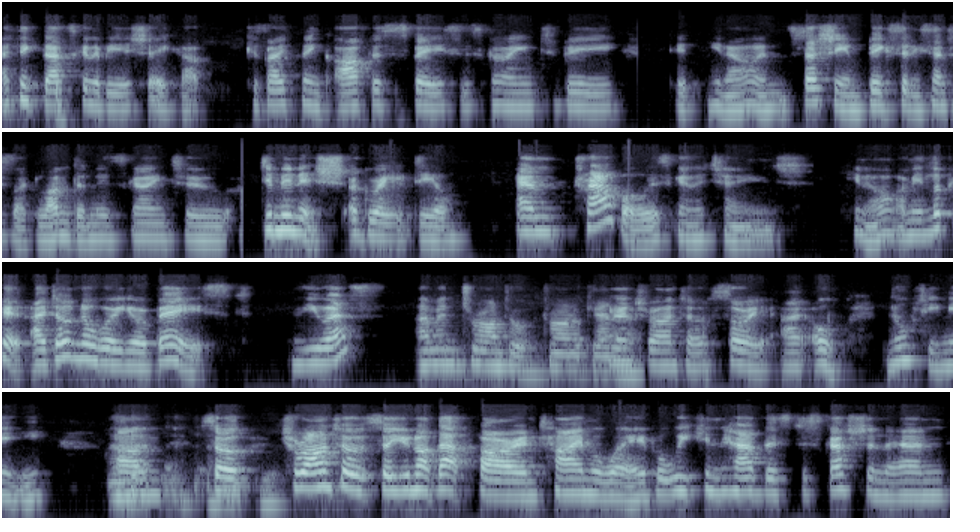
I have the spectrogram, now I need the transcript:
I think that's going to be a shakeup because I think office space is going to be, it, you know, and especially in big city centers like London, is going to diminish a great deal. And travel is going to change. You know, I mean, look at, I don't know where you're based. In the US? I'm in Toronto, Toronto, Canada. You're in Toronto. Sorry. I, oh, naughty me. Um, so Toronto, so you're not that far in time away, but we can have this discussion. And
